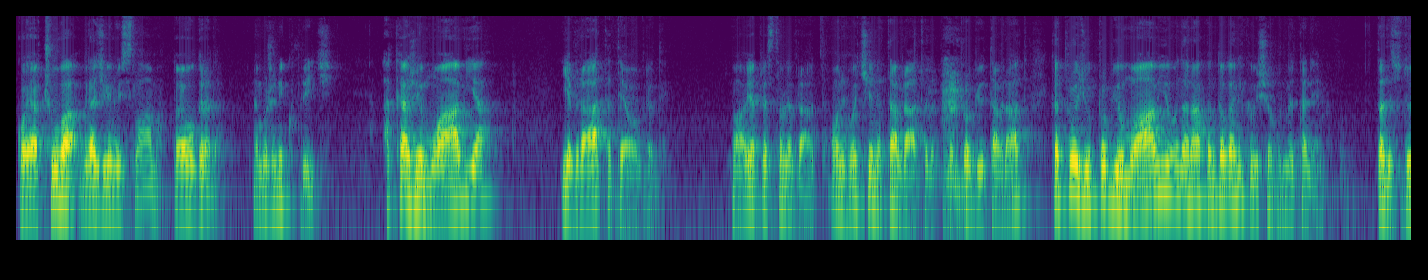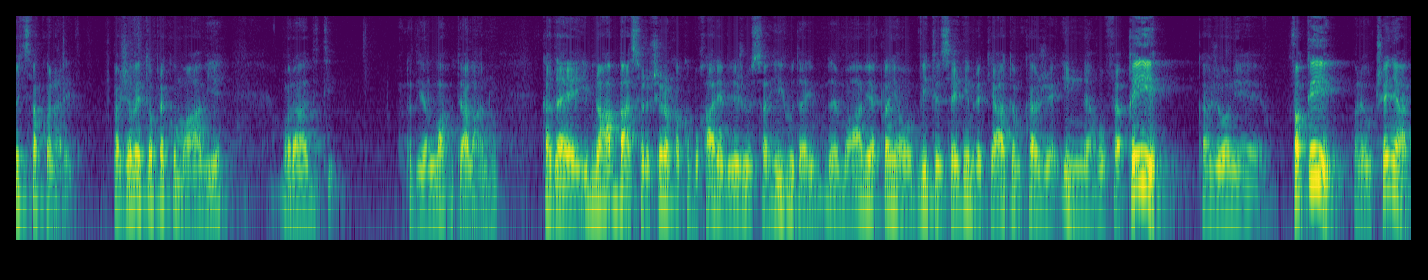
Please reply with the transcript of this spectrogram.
koja čuva građevinu Islama. To je ograda. Ne može niko prići. A kaže, Muavija je vrata te ograde. Muavija predstavlja vrata. Oni hoće na ta vrata da probiju ta vrata. Kad prođu, probiju Muaviju, onda nakon toga niko više hurmeta nema. Tada su doći svako na red. Pa žele to preko Muavije uraditi. Radi Allahu te anhu. Kada je Ibn Abbas rečeno kako Buharija bilježi u sahihu da je, da je Muavija klanjao vitr sa jednim rekiatom, kaže innehu faqih. Kaže on je faqih, on je učenjak.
